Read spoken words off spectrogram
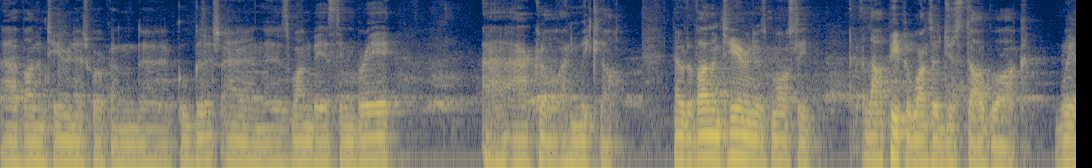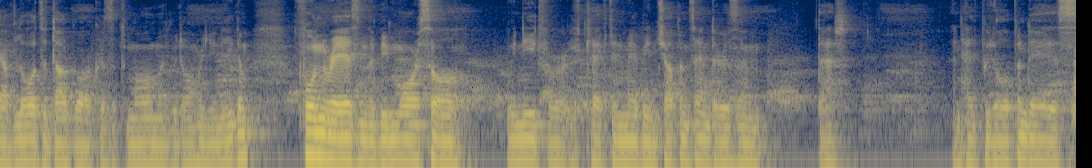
uh, volunteer network and uh, Google it, and there's one based in Bray uh, Arklow and Wicklow. Now the volunteering is mostly a lot of people want to just dog walk. We have loads of dog walkers at the moment. We don't really need them. Fundraising would be more so we need for collecting maybe in shopping centres and that, and help with open days.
